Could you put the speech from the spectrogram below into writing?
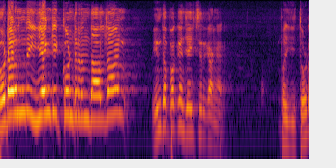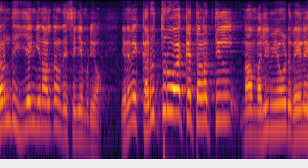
தொடர்ந்து இயங்கி கொண்டிருந்தால்தான் இந்த பக்கம் ஜெயிச்சிருக்காங்க. இப்போ தொடர்ந்து இயங்கினால்தான் அதை செய்ய முடியும். எனவே கருத்துருவாக்க தளத்தில் நாம் வலிமையோடு வேலை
